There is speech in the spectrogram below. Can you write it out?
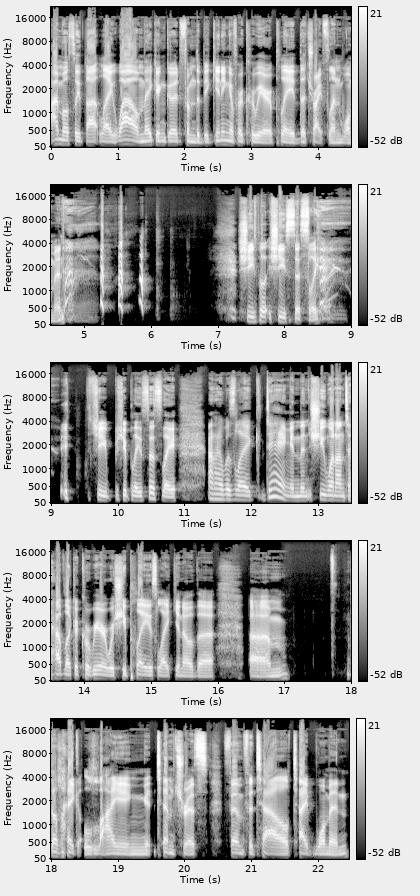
I mostly thought like, wow, Meagan Good from the beginning of her career played the trifling woman. she's she's Cicely she she plays Cicely, and I was like, dang! And then she went on to have like a career where she plays like you know the um the like lying temptress femme fatale type woman.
